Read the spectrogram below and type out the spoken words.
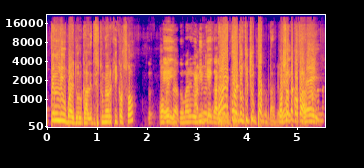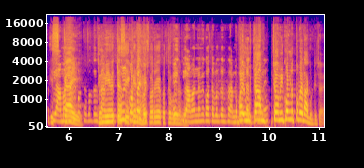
ওপেনলি উবাইদুল গালি দিছি। তুমি ওরা কি করছ? এই, তোমার ওই দিন কে গালি এই, উবাইদুল তুই চুপ থাক বেটা, তোর সাথে কথা। এই তুই আমার নামে কথা বলতেছিস, আমি- করলে রাগ উঠে যায়।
